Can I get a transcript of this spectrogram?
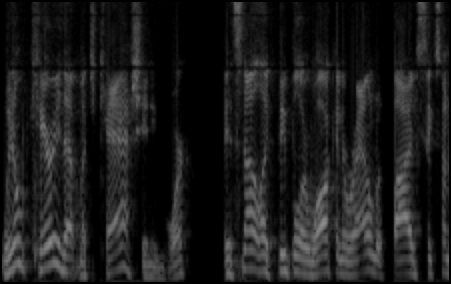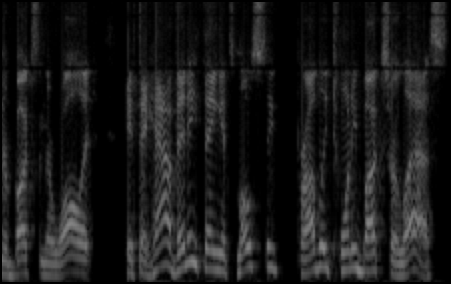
We don't carry that much cash anymore. It's not like people are walking around with five, six hundred bucks in their wallet. If they have anything, it's mostly probably 20 bucks or less.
